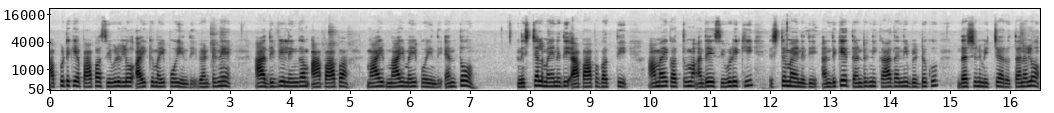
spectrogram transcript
అప్పటికే పాప శివుడిలో ఐక్యమైపోయింది. వెంటనే ఆ దివ్యలింగం ఆ పాప మాయ మాయమైపోయింది. ఎంతో నిశ్చలమైనది ఆ పాప భక్తి. అమాయకత్వం అదే శివుడికి ఇష్టమైనది. అందుకే తండ్రిని కాదని బిడ్డకు దర్శనమిచ్చారు. తనలో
